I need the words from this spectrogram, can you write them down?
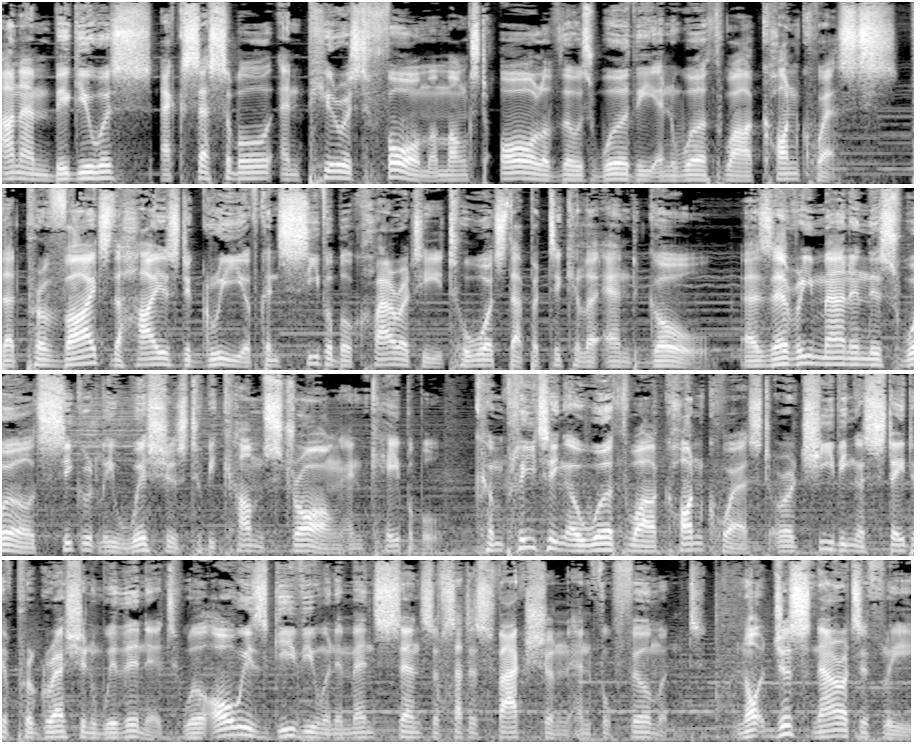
unambiguous, accessible, and purest form amongst all of those worthy and worthwhile conquests that provides the highest degree of conceivable clarity towards that particular end goal. As every man in this world secretly wishes to become strong and capable. Completing a worthwhile conquest or achieving a state of progression within it will always give you an immense sense of satisfaction and fulfillment. Not just narratively,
